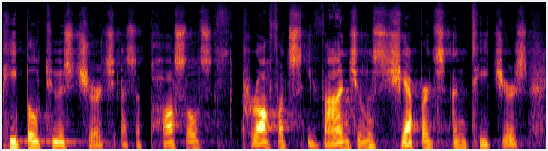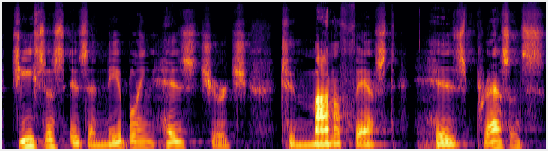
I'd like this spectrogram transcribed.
people to his church as apostles, prophets, evangelists, shepherds, and teachers, Jesus is enabling his church to manifest his presence.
